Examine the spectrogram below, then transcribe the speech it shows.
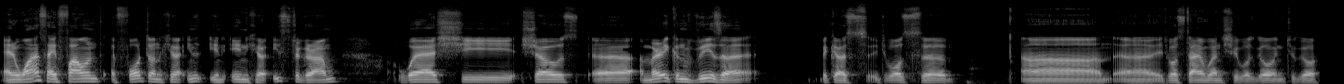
And once I found a photo on her in, in, in her Instagram where she shows uh, American visa because it was uh, uh, uh, it was time when she was going to go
